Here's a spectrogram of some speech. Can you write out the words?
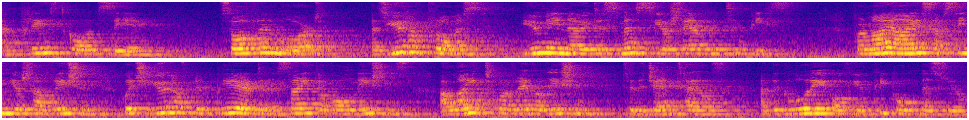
and praised God, saying, Sovereign Lord, as you have promised, you may now dismiss your servant in peace. For my eyes have seen your salvation, which you have prepared in the sight of all nations, a light for revelation to the Gentiles and the glory of your people Israel.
